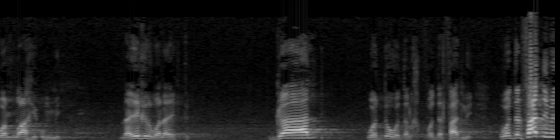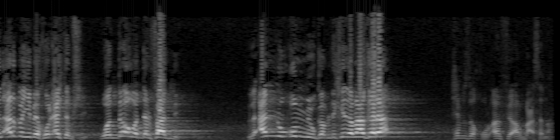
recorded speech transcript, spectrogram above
والله أمي لا يقرأ ولا يكتب. قال ودوه ود الفادني. ود الفادني من أربعة بيكون عيك تمشي ودوه ود الفادني. لأنه أمي وقبل كده ما قرأ حفظ القرآن في أربع سنوات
